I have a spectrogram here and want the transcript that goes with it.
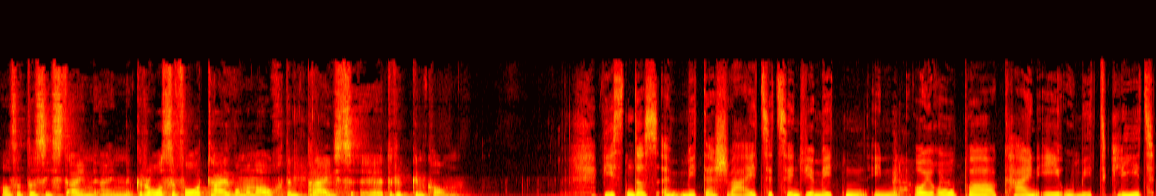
Also das ist ein, ein großer Vorteil, wo man auch den Preis äh, drücken kann. Wie ist denn das äh, mit der Schweiz? Jetzt sind wir mitten in Europa, kein EU-Mitglied.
